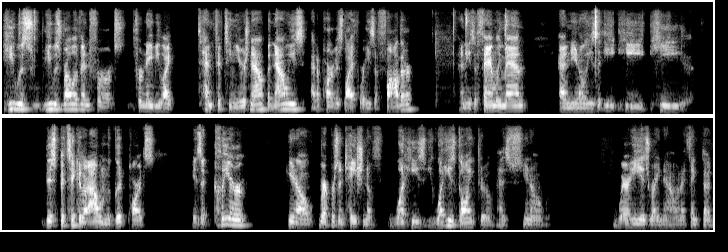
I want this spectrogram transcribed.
he was, he was relevant for, for maybe like 10, 15 years now, but now he's at a part of his life where he's a father and he's a family man and you know he's he he he this particular album, The Good Parts, is a clear, you know, representation of what he's what he's going through as, you know, where he is right now. And I think that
